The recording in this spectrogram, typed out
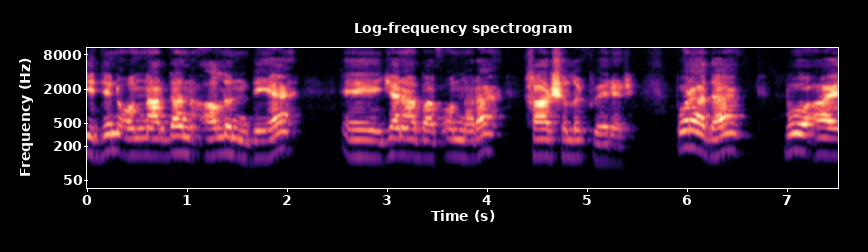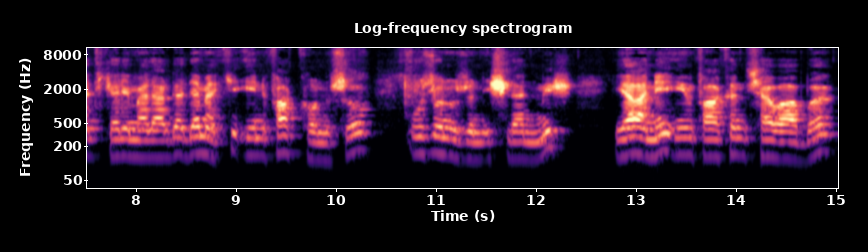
gidin onlardan alın diye e, Cenab-ı Hak onlara karşılık verir. Burada bu ayet-i kerimelerde demek ki infak konusu uzun uzun işlenmiş. Yani infakın sevabı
